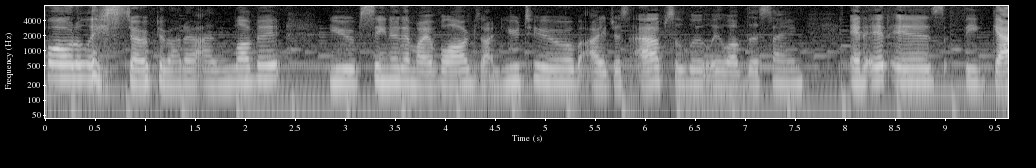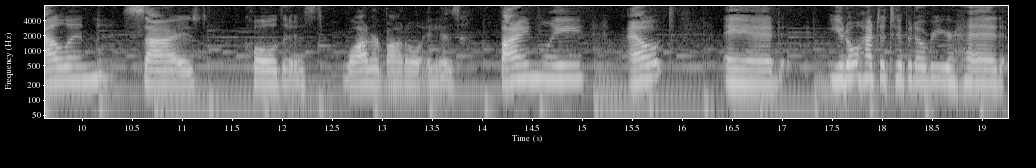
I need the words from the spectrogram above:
totally stoked about it. I love it. You've seen it in my vlogs on YouTube. I just absolutely love this thing. And it is the gallon sized coldest water bottle. It is finally out and you don't have to tip it over your head.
